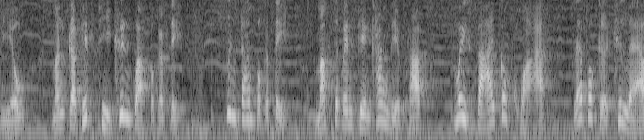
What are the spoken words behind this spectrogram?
เลี้ยว มันกระพริบถี่ขึ้นกว่าปกติ ซึ่งตามปกติมักจะเป็นเพียงข้างเดียวครับ ไม่ซ้ายก็ขวา และพอเกิดขึ้นแล้ว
